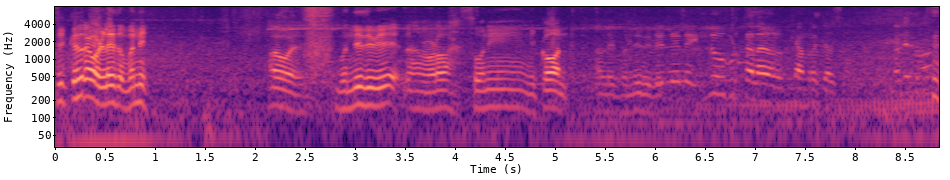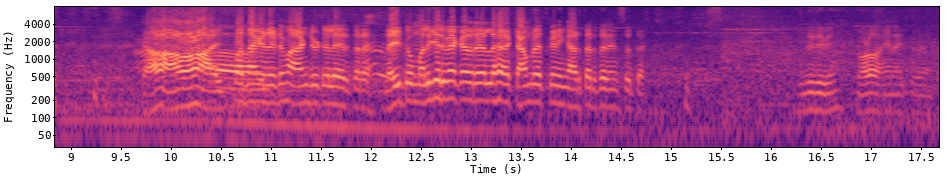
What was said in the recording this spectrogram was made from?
ಸಿಕ್ಕಿದ್ರೆ ಒಳ್ಳೇದು. ಬನ್ನಿ. ಬಂದಿದ್ದೀವಿ. ನಾವು ನೋಡುವ. Sony Nikon. ಅಲ್ಲಿ ಬಂದಿದ್ದೀವಿ. ಇಪ್ಪತ್ನಾಲ್ಕು ಗಂಟೆ ಟೈಮ್ ಆನ್ ಡ್ಯೂಟಿಲೇ ಇರ್ತಾರೆ. ನೈಟು ಮಲಗಿರ್ಬೇಕಾದ್ರೆ ಎಲ್ಲ ಕ್ಯಾಮ್ರಾ ಎತ್ಕೊಂಡು ಹಿಂಗೆ ಆಡ್ತಾ ಇರ್ತಾರೆ ಅನ್ಸುತ್ತೆ. ಬಂದಿದ್ದೀವಿ. ನೋಡೋ ಏನಾಯ್ತದೆ ಅಂತ.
